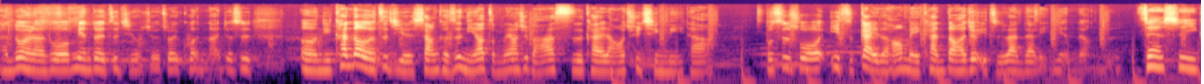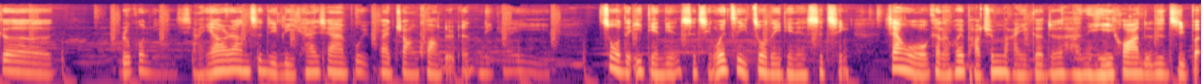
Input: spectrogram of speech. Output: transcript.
很多人来说，面对自己，我觉得最困难就是，呃，你看到了自己的伤，可是你要怎么样去把它撕开，然后去清理它，不是说一直盖着，好像没看到，它就一直烂在里面这样子。这是一个，如果你想要让自己离开现在不愉快状况的人，你可以做的一点点事情，为自己做的一点点事情。像我可能会跑去买一个就是很移花的日记本，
